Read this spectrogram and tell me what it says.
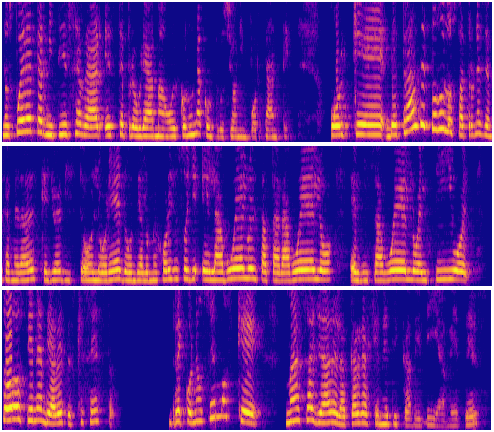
nos puede permitir cerrar este programa hoy con una conclusión importante porque detrás de todos los patrones de enfermedades que yo he visto, Lore, donde a lo mejor dices, oye, el abuelo, el tatarabuelo, el bisabuelo, el tío, todos tienen diabetes, ¿qué es esto? Reconocemos que más allá de la carga genética de diabetes,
